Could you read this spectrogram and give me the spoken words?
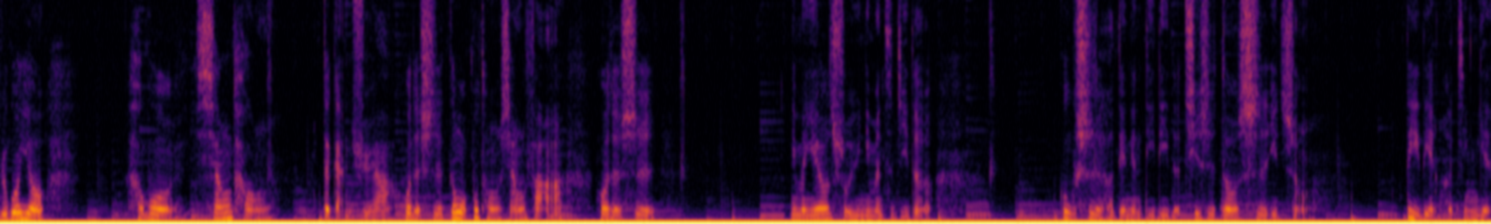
如果有和我相同的感觉啊，或者是跟我不同想法，或者是你们也有属于你们自己的故事和点点滴滴的，其实都是一种历练和经验，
